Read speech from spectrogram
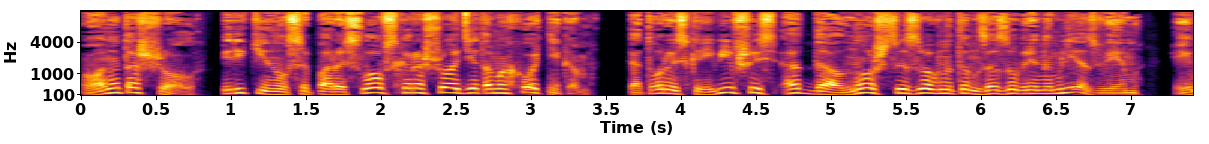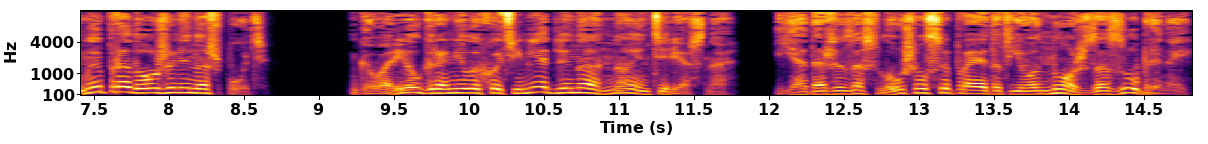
Он отошел, перекинулся парой слов с хорошо одетым охотником, который, скривившись, отдал нож с изогнутым зазубренным лезвием, и мы продолжили наш путь. Говорил Громила хоть и медленно, но интересно. Я даже заслушался про этот его нож зазубренный,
